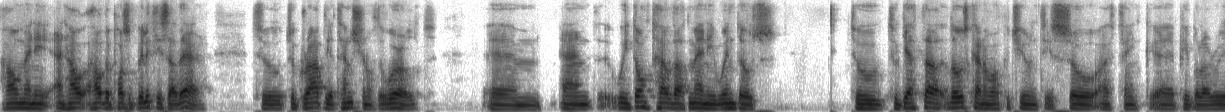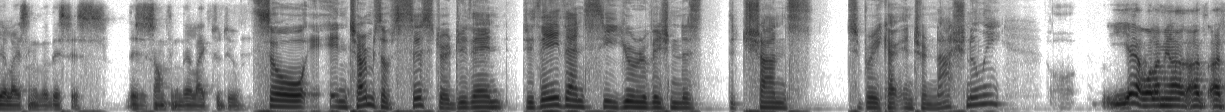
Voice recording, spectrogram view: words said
how many, and how, how the possibilities are there to to grab the attention of the world. Um, and we don't have that many windows to to get that, those kind of opportunities. So I think uh, people are realizing that this is this is something they like to do. So, in terms of Sister, do they do they then see Eurovision as the chance to break out internationally? Yeah, well, I mean, I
